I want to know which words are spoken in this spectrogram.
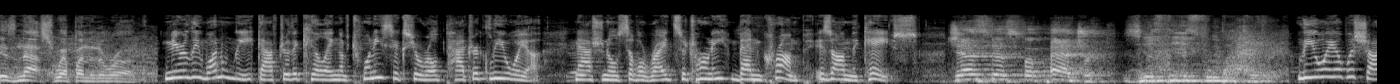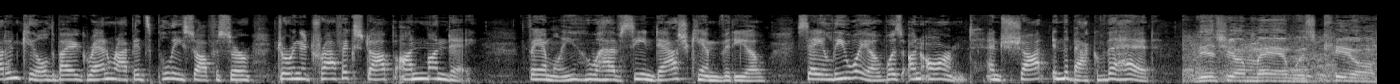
is not swept under the rug. Nearly one week after the killing of 26 year old Patrick Lyoya, National Civil Rights Attorney Ben Crump is on the case. Justice for Patrick. Justice for Patrick. Lyoya was shot and killed by a Grand Rapids police officer during a traffic stop on Monday. Family who have seen dashcam video say Lyoya was unarmed and shot in the back of the head. This young man was killed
